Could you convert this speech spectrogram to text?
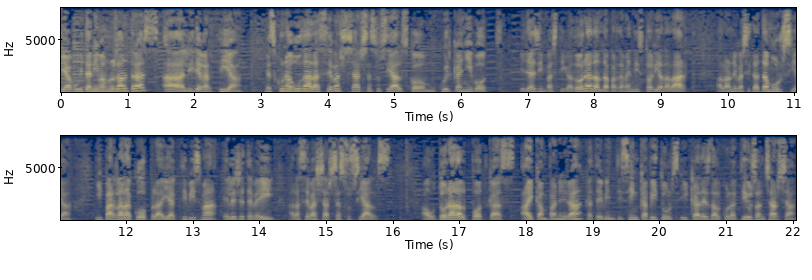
I avui tenim amb nosaltres a Lídia García, més coneguda a les seves xarxes socials com Queer Canyibot. Ella és investigadora del Departament d'Història de l'Art a la Universitat de Múrcia i parla de coble i activisme LGTBI a les seves xarxes socials. Autora del podcast Ai Campanera, que té 25 capítols i que des del col·lectiu en xarxa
